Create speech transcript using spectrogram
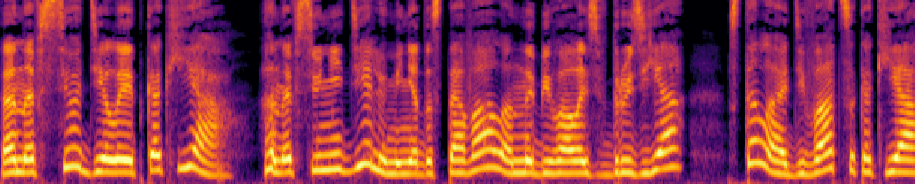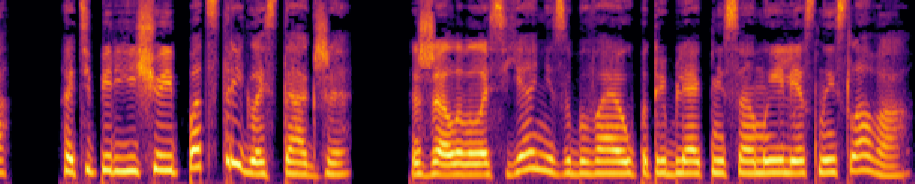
Она все делает, как я. Она всю неделю меня доставала, набивалась в друзья, стала одеваться, как я, а теперь еще и подстриглась так же. Жаловалась я, не забывая употреблять не самые лестные слова.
